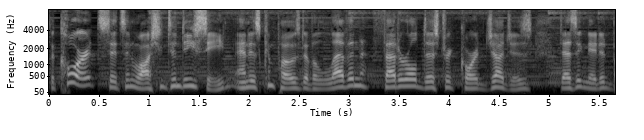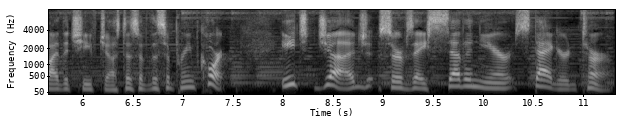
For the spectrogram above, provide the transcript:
The court sits in Washington, D.C., and is composed of 11 federal district court judges designated by the Chief Justice of the Supreme Court. Each judge serves a seven year staggered term.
